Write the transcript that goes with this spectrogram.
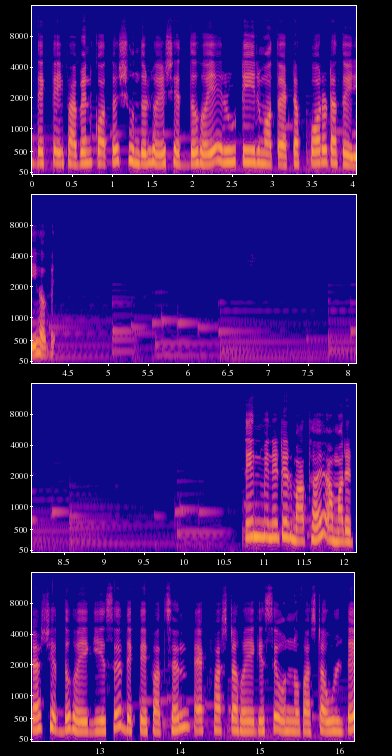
দেখতেই পাবেন কত সুন্দর হয়ে সেদ্ধ হয়ে রুটির মতো একটা পরোটা তৈরি হবে। তিন মিনিটের মাথায় আমার এটা সেদ্ধ হয়ে গিয়েছে। দেখতেই পাচ্ছেন, এক ফাঁসটা হয়ে গেছে, অন্য ফাঁসটা উল্টে।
